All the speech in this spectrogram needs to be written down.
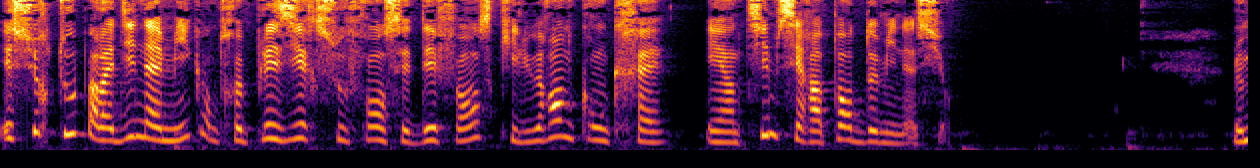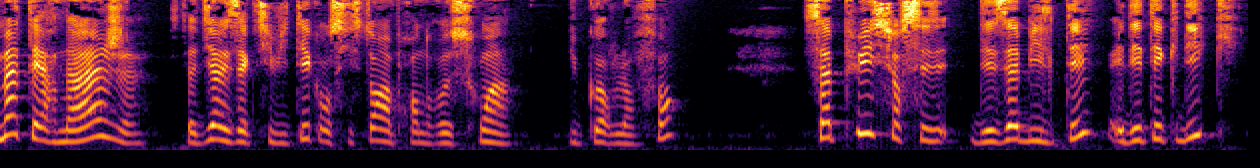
et surtout par la dynamique entre plaisir, souffrance et défense qui lui rendent concrets et intimes ces rapports de domination. Le maternage, c'est-à-dire les activités consistant à prendre soin du corps de l'enfant, s'appuie sur des habiletés et des techniques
